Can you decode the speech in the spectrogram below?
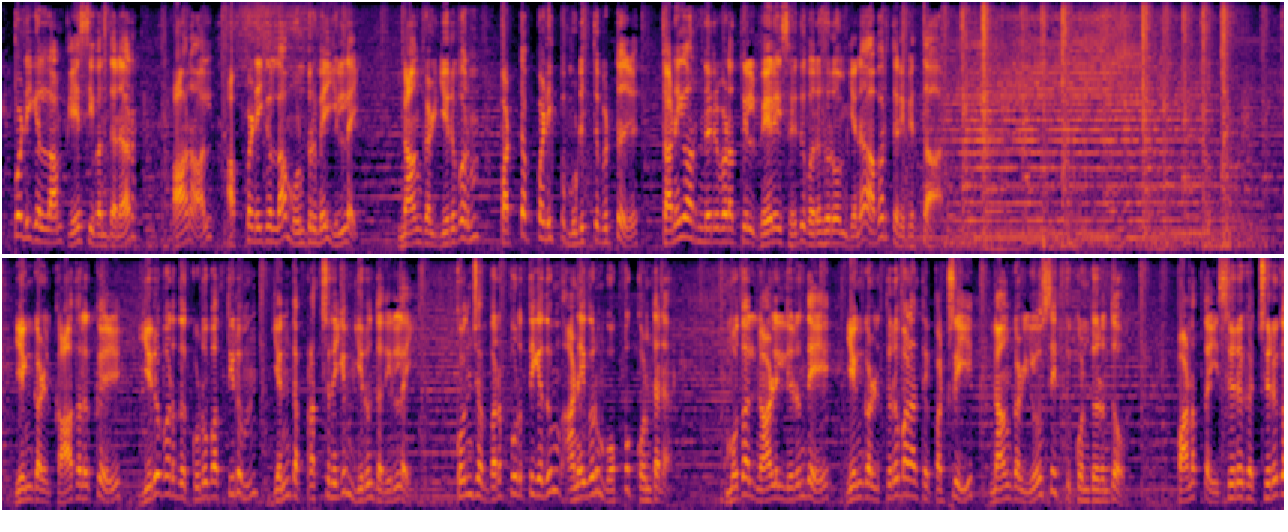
இப்படியெல்லாம் பேசி வந்தனர். ஆனால் அப்படியெல்லாம் ஒன்றுமே இல்லை. நாங்கள் இருவரும் பட்டப்படிப்பு முடித்துவிட்டு தனியார் நிறுவனத்தில் வேலை செய்து வருகிறோம் என அவர் தெரிவித்தார். எங்கள் காதலுக்கு இருவரது குடும்பத்திலும் எந்த பிரச்சனையும் இருந்ததில்லை. கொஞ்சம் வற்புறுத்தியதும் அனைவரும் ஒப்புக்கொண்டனர். முதல் நாளில் இருந்தே எங்கள் திருமணத்தை பற்றி நாங்கள் யோசித்துக் கொண்டிருந்தோம். பணத்தை சிறுக சிறுக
